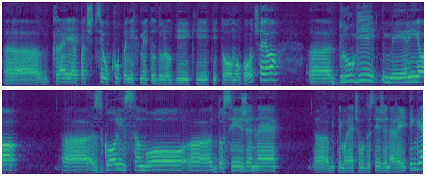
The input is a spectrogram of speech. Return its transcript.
Uh, eh, Klej je pač cel kupenih metodologij, ki ti to omogočajo, uh, drugi merijo uh, zgolj in samo uh, dosežene, uh, mi temu rečemo, dosežene rejtinge,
